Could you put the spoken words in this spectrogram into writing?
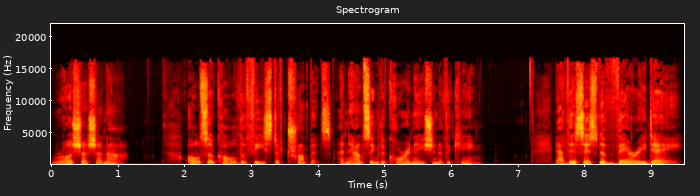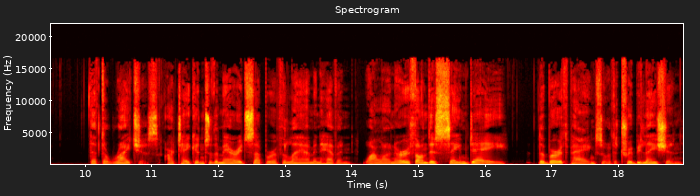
Rosh Hashanah, also called the Feast of Trumpets, announcing the coronation of the king. Now, this is the very day that the righteous are taken to the marriage supper of the Lamb in heaven, while on earth on this same day the birth pangs or the tribulation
